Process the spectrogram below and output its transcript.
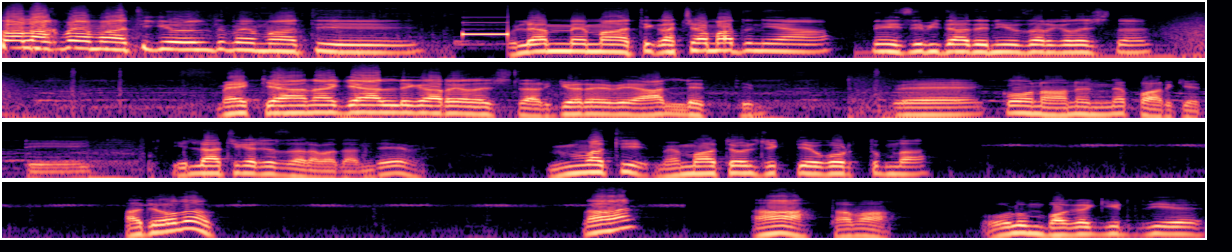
Salak Memati öldü Memati. Ulan Memati kaçamadın ya. Neyse bir daha deniyoruz arkadaşlar. Mekana geldik arkadaşlar. Görevi hallettim. Ve konağın önüne park ettik. İlla çıkacağız arabadan değil mi? Memati, Memati ölecek diye korktum la. Hadi oğlum. Lan? Ha tamam. Oğlum baga gir diye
